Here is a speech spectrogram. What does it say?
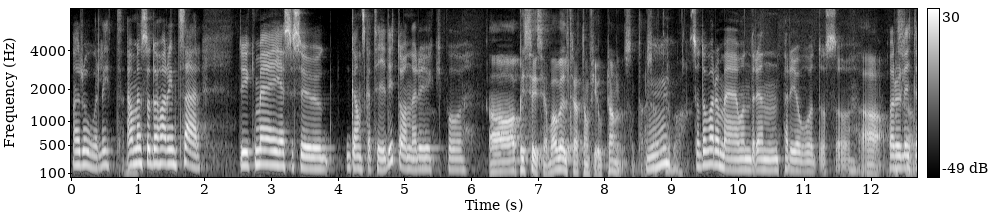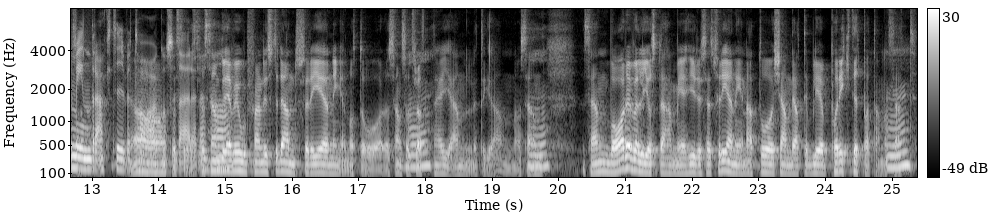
vad roligt. Ja, men så du har inte så här... Du gick med i SSU ganska tidigt då när du gick på... Ja, precis. Jag var väl 13-14 eller sånt där. Så att det var... Så då var du med under en period och så Ja, var och du sen lite så- mindre aktiv ett tag och sådär. Eller? Och sen ja. blev jag ordförande i studentföreningen något år och sen så tröttnade jag igen lite grann. Och sen, sen var det väl just det här med Hyresgästföreningen att då kände jag att det blev på riktigt på ett annat sätt.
